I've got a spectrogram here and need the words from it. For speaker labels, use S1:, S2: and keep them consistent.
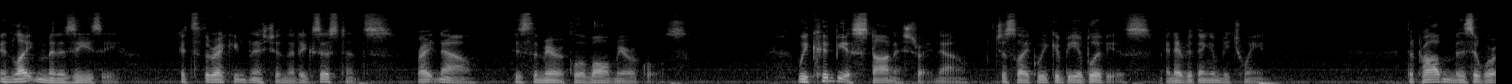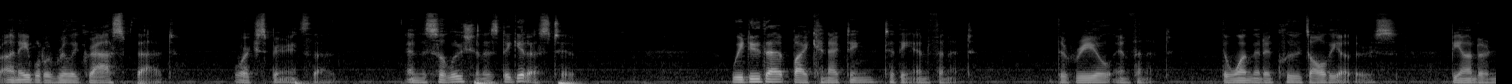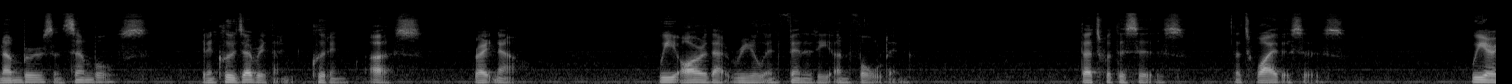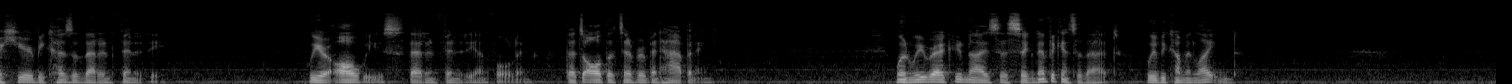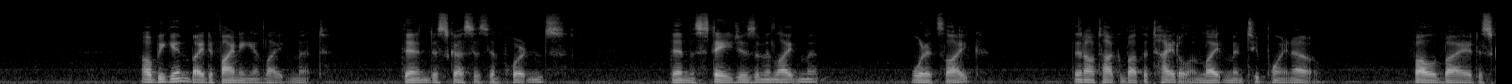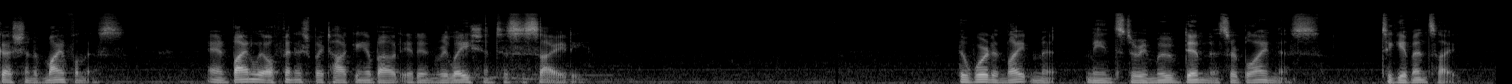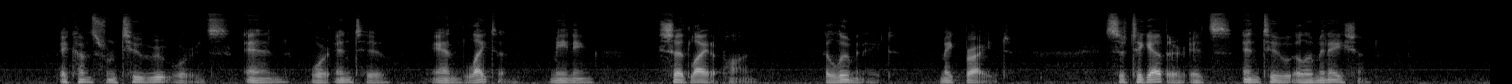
S1: Enlightenment is easy. It's the recognition that existence, right now, is the miracle of all miracles. We could be astonished right now, just like we could be oblivious, and everything in between. The problem is that we're unable to really grasp that, or experience that, and the solution is to get us to. We do that by connecting to the infinite, the real infinite, the one that includes all the others, beyond our numbers and symbols. It includes everything, including us, right now. We are that real infinity unfolding. That's what this is. That's why this is. We are here because of that infinity. We are always that infinity unfolding. That's all that's ever been happening. When we recognize the significance of that, we become enlightened. I'll begin by defining enlightenment, then discuss its importance, then the stages of enlightenment, what it's like, then I'll talk about the title Enlightenment 2.0, followed by a discussion of mindfulness, and finally I'll finish by talking about it in relation to society. The word enlightenment means to remove dimness or blindness, to give insight. It comes from two root words, in or into, and lighten, meaning shed light upon, illuminate, make bright. So together it's into illumination.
